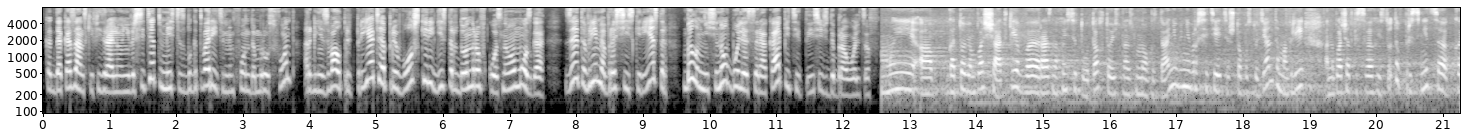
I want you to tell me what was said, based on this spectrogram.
когда Казанский федеральный университет вместе с благотворительным фондом «Русфонд» организовал предприятие «Приволжский регистр доноров костного мозга». За это время в российский реестр было внесено более 45 тысяч добровольцев. Мы а, готовим площадки в разных институтах, то есть у нас много зданий в университете, чтобы студенты могли а, на площадке своих институтов присоединиться к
